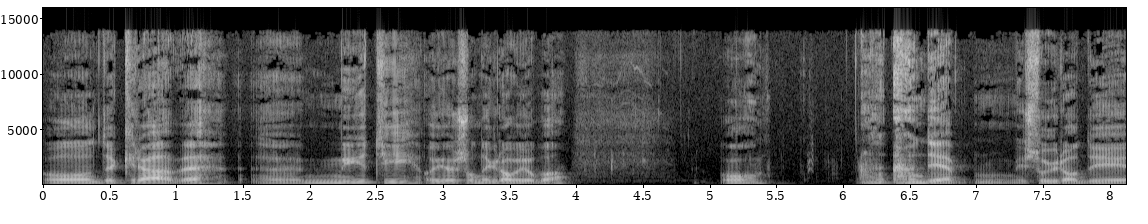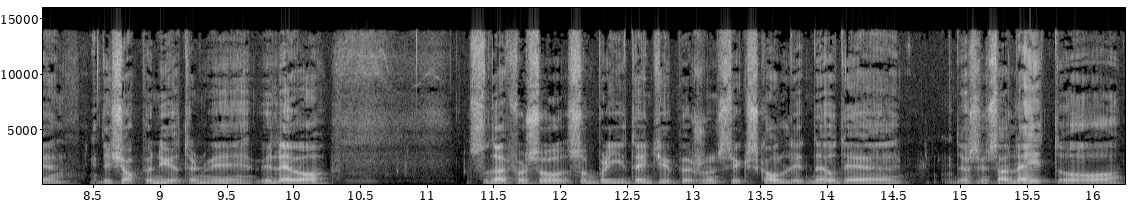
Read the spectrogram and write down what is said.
Og det krever mye tid å gjøre sånne gravejobber. Og det er i stor grad de, de kjappe nyhetene vi, vi lever av. Så Derfor så, så blir den type journalistikk skadelidende, og det, det syns jeg er leit. Og,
